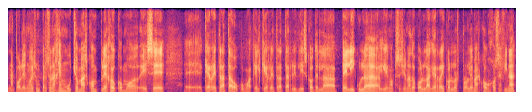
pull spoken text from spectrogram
Napoleón es un personaje mucho más complejo como ese que retrata o como aquel que retrata Ridley Scott en la película, alguien obsesionado con la guerra y con los problemas con Josefina,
